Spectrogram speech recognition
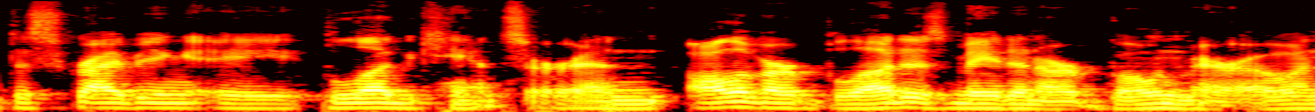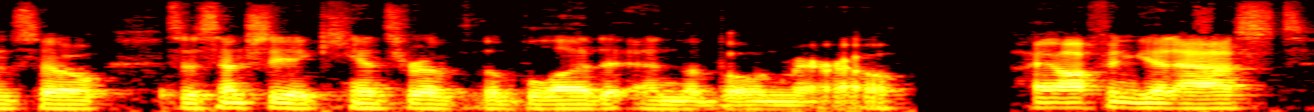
describing a blood cancer, and all of our blood is made in our bone marrow. And so, it's essentially a cancer of the blood and the bone marrow. I often get asked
